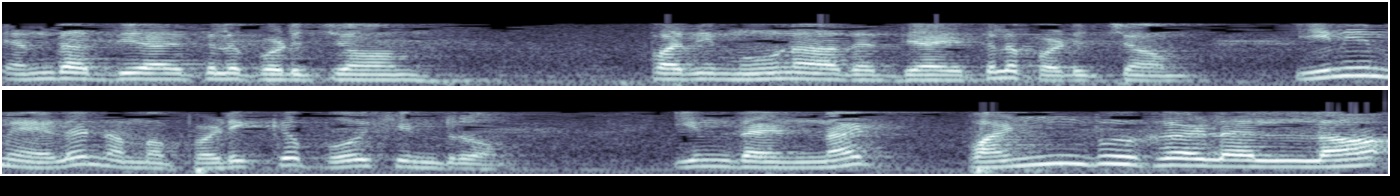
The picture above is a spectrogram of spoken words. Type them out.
எந்த அத்தியாயத்துல படிச்சோம் பதிமூணாவது அத்தியாயத்துல படிச்சோம் இனிமேல நம்ம படிக்க போகின்றோம். இந்த நட்பண்புகளெல்லாம்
